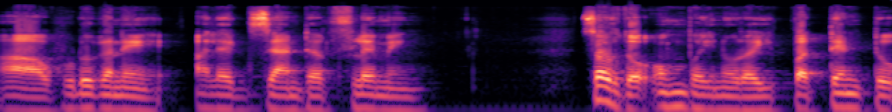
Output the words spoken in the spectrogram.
ಆ ಹುಡುಗನೇ ಅಲೆಕ್ಸಾಂಡರ್ ಫ್ಲೆಮಿಂಗ್. ಸಾವಿರದ ಒಂಬೈನೂರ ಇಪ್ಪತ್ತೆಂಟು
